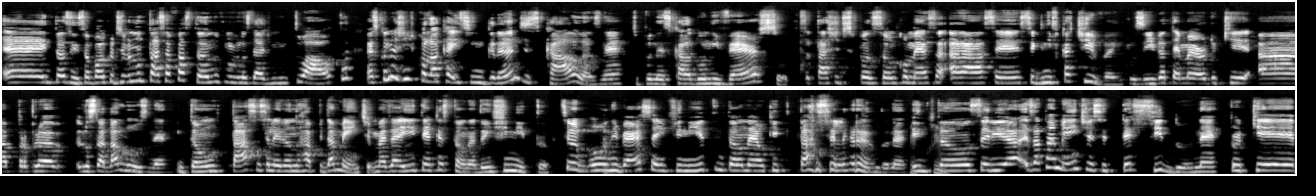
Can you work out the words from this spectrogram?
é, então, assim, São Paulo e Curitiba não tá se afastando com uma velocidade muito alta, mas quando a gente coloca isso em grandes escalas, né? Tipo, na escala do universo, essa taxa de expansão começa a ser significativa, inclusive até maior do que a própria velocidade da luz, né? Então tá se acelerando rapidamente. Mas aí tem a questão, né, do infinito. Se o universo é infinito, então, né, o que tá acelerando, né? Então seria exatamente esse tecido, né? Porque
